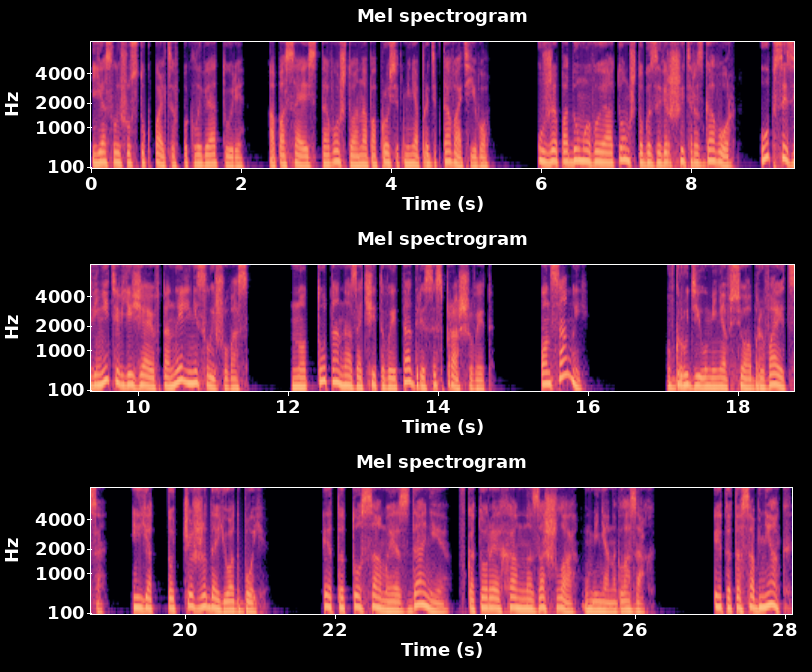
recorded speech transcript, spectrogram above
Я слышу стук пальцев по клавиатуре, опасаясь того, что она попросит меня продиктовать его. Уже подумываю о том, чтобы завершить разговор, «Упс, извините, въезжаю в тоннель, не слышу вас». Но тут она зачитывает адрес и спрашивает. «Он самый?» В груди у меня все обрывается, и я тотчас же даю отбой. Это то самое здание, в которое Ханна зашла у меня на глазах. Этот особняк,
